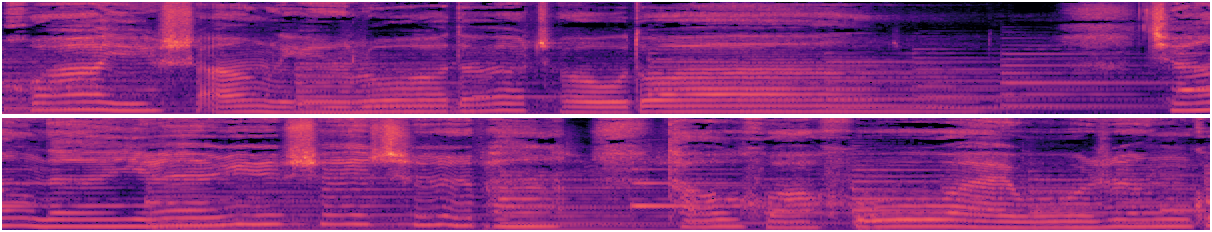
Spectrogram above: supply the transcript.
花衣上零落的绸缎，江南烟雨水池畔，桃花湖外无人观。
